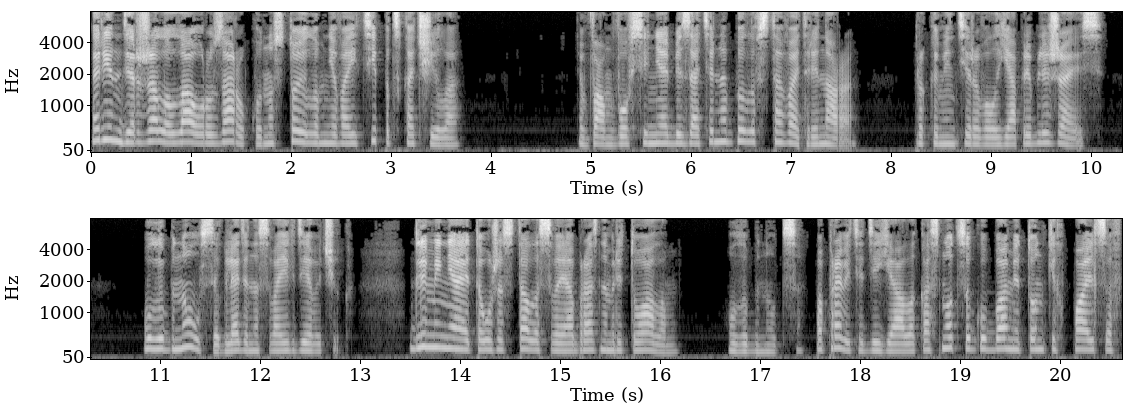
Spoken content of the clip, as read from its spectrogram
Рин держала Лауру за руку, но стоило мне войти, подскочила. «Вам вовсе не обязательно было вставать, Ринара», — прокомментировал я, приближаясь. Улыбнулся, глядя на своих девочек. Для меня это уже стало своеобразным ритуалом. Улыбнуться, поправить одеяло, коснуться губами тонких пальцев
